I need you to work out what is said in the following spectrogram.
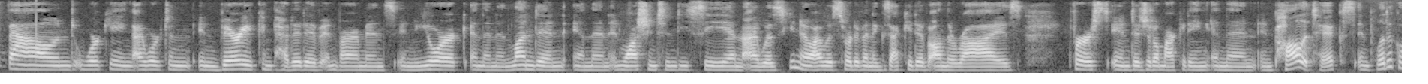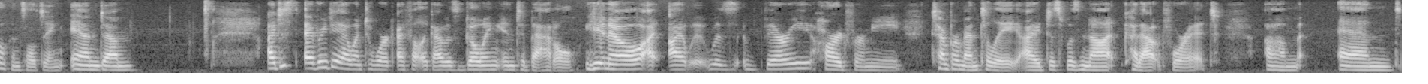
found working, I worked in, in very competitive environments in New York and then in London and then in Washington, D.C. And I was, you know, I was sort of an executive on the rise, first in digital marketing and then in politics, in political consulting. And, um, I just every day I went to work, I felt like I was going into battle. You know, I, I it was very hard for me temperamentally. I just was not cut out for it, um, and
